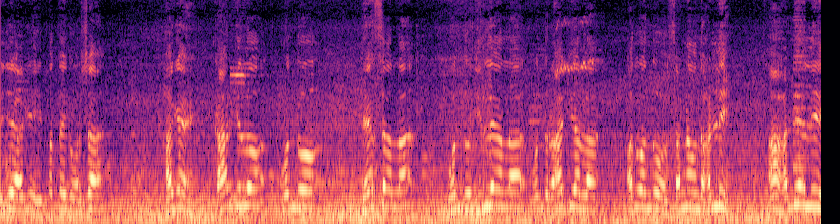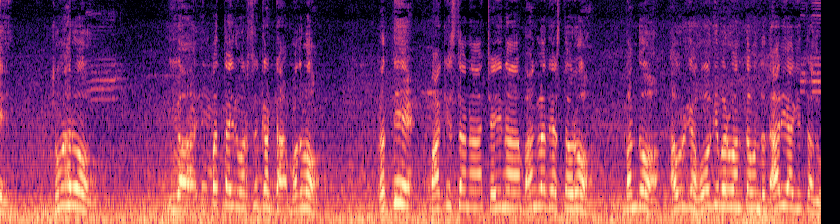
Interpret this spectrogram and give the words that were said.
ವಿಜಯ ಆಗಿ ಇಪ್ಪತ್ತೈದು ವರ್ಷ. ಹಾಗೆ ಕಾರ್ಗಿಲ್ಲು ಒಂದು ದೇಶ ಅಲ್ಲ ಒಂದು ಜಿಲ್ಲೆ ಅಲ್ಲ ಒಂದು ರಾಜ್ಯ ಅಲ್ಲ ಅದು ಒಂದು ಸಣ್ಣ ಒಂದು ಹಳ್ಳಿ. ಆ ಹಳ್ಳಿಯಲ್ಲಿ ಸುಮಾರು ಈಗ ಇಪ್ಪತ್ತೈದು ವರ್ಷಕ್ಕಂಟ ಮೊದಲು ಪ್ರತಿ ಪಾಕಿಸ್ತಾನ ಚೈನಾ ಬಾಂಗ್ಲಾದೇಶದವರು ಬಂದು ಅವ್ರಿಗೆ ಹೋಗಿ ಬರುವಂಥ ಒಂದು ದಾರಿಯಾಗಿತ್ತು ಅದು.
